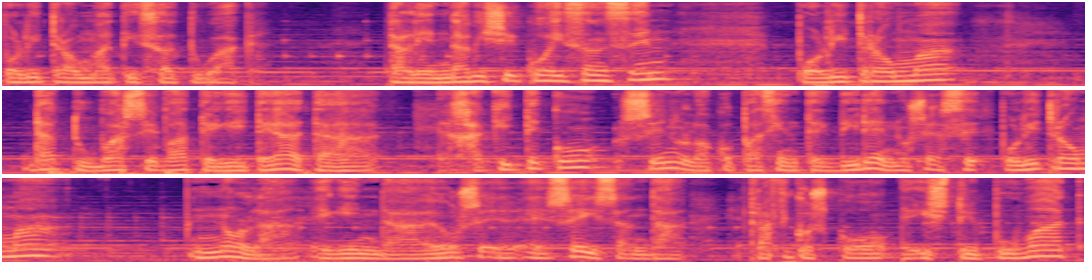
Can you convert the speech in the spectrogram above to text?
politraumatizatuak. Eta lehen izan zen, politrauma datu base bat egitea eta jakiteko zen olako pazientek diren. Osea, politrauma nola eginda, ze, ze izan da, trafikozko istripu bat,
